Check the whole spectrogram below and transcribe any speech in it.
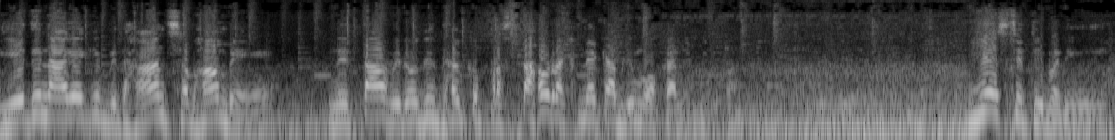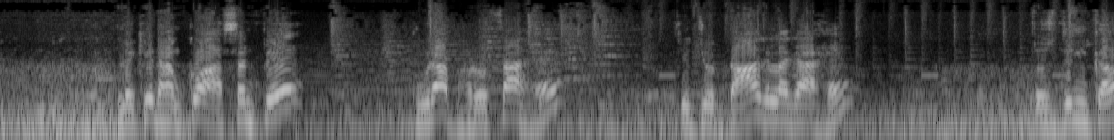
ये दिन आ गए कि विधानसभा में नेता विरोधी दल को प्रस्ताव रखने का भी मौका नहीं मिल पा ये स्थिति बनी हुई लेकिन हमको आसन पे पूरा भरोसा है कि जो दाग लगा है उस दिन का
